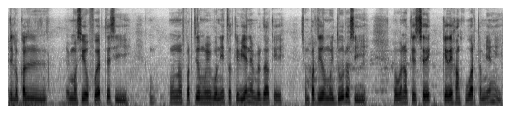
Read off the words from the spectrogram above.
de local hemos sido fuertes y unos partidos muy bonitos que vienen, ¿verdad? Que son partidos muy duros y lo bueno que se que dejan jugar también y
